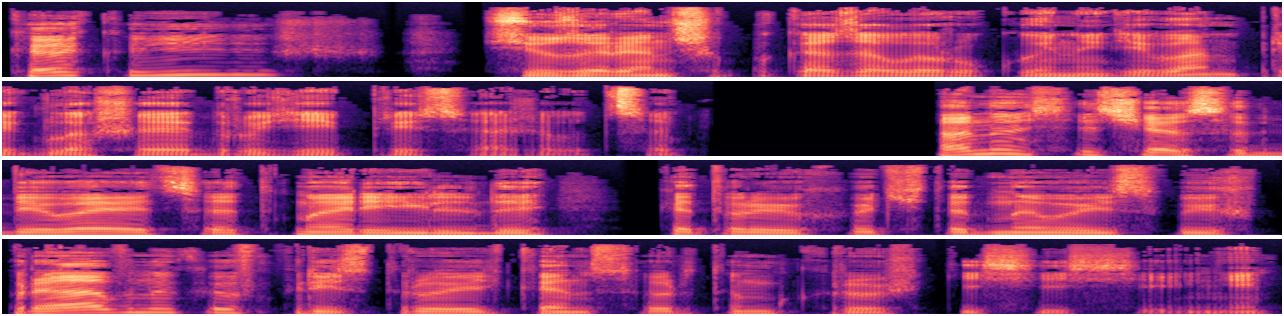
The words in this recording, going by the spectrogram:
«Как видишь», — Сюзеренша показала рукой на диван, приглашая друзей присаживаться. «Она сейчас отбивается от Марильды, которая хочет одного из своих правнуков пристроить консортом крошки Сисини.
